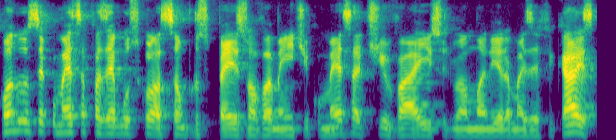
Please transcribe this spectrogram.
quando você começa a fazer a musculação para os pés novamente e começa a ativar isso de uma maneira mais eficaz,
